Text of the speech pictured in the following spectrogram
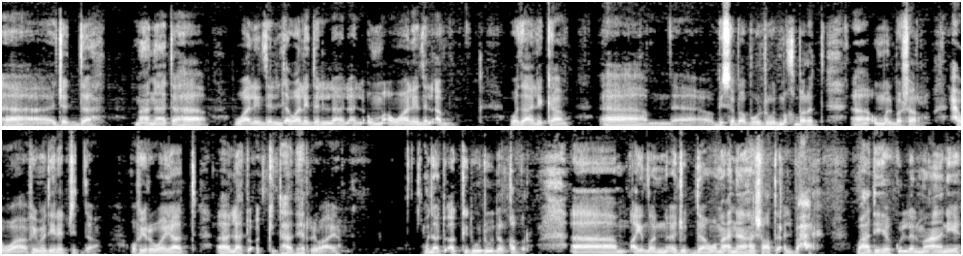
آه، جدة معناتها والد والد الأم أو والد الأب. وذلك بسبب وجود مقبرة أم البشر حواء في مدينة جدة. وفي روايات لا تؤكد هذه الرواية. ولا تؤكد وجود القبر. أيضا جدة ومعناها شاطئ البحر. وهذه كل المعاني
